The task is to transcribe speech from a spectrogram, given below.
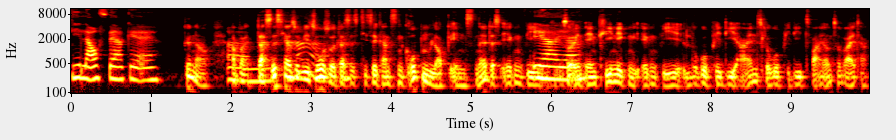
die Laufwerke. Genau, aber Ähm, das ist ja ah, sowieso so, okay. dass es diese ganzen Gruppen-Logins, ne, dass irgendwie Ja, so ja. in den Kliniken irgendwie Logopädie 1, Logopädie 2 und so weiter,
